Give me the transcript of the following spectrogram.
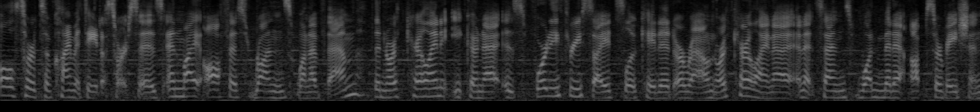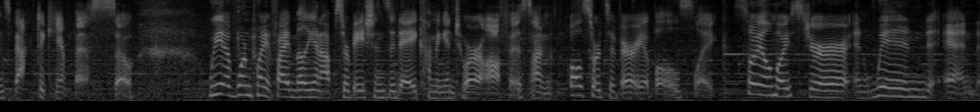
all sorts of climate data sources, and my office runs one of them. The North Carolina EcoNet is 43 sites located around North Carolina, and it sends one-minute observations back to campus. So we have 1.5 million observations a day coming into our office on all sorts of variables like soil moisture and wind and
